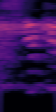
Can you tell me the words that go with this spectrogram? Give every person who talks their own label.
Speaker 1: you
